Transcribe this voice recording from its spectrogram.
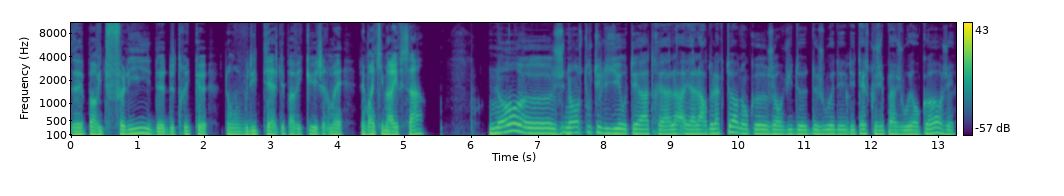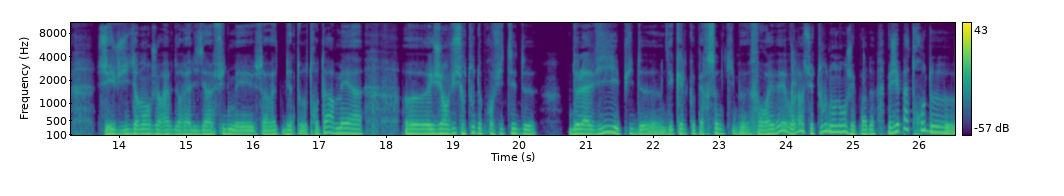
vous n'avez pas envie de folie, de, de trucs euh, dont vous vous dites tiens, je l'ai pas vécu et j'aimerais j'aimerais qu'il m'arrive ça? Non, euh, je- non, tout est lié au théâtre et à l'art, et à l'art de l'acteur. Donc euh, j'ai envie de, de jouer des, des textes que j'ai pas joués encore. J'ai, évidemment que je rêve de réaliser un film, mais ça va être bientôt trop tard. Mais euh, et j'ai envie surtout de profiter de de la vie et puis de, des quelques personnes qui me font rêver. Voilà, c'est tout. Non, non, j'ai pas de, mais j'ai pas trop de,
